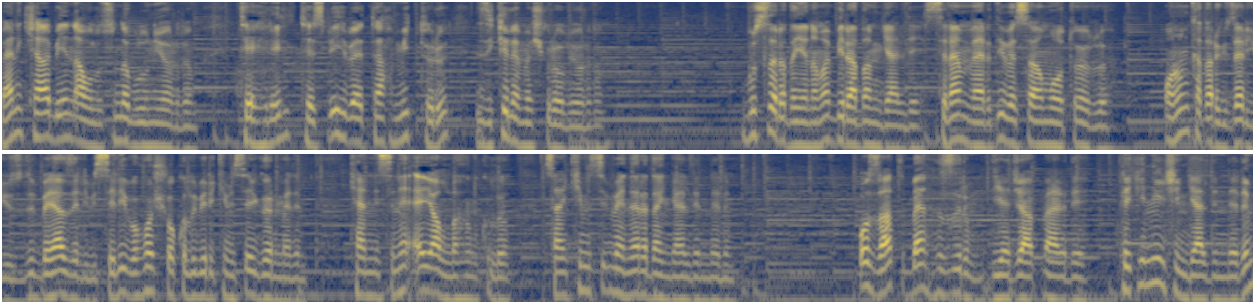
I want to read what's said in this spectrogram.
Ben Kabe'nin avlusunda bulunuyordum. Tehlil, tesbih ve tahmid türü zikirle meşgul oluyordum. Bu sırada yanıma bir adam geldi. Selam verdi ve sağıma oturdu. Onun kadar güzel yüzlü, beyaz elbiseli ve hoş kokulu bir kimseyi görmedim. Kendisine ey Allah'ın kulu sen kimsin ve nereden geldin dedim. O zat ben Hızır'ım diye cevap verdi. Peki niçin geldin dedim.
